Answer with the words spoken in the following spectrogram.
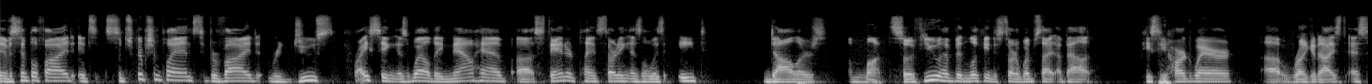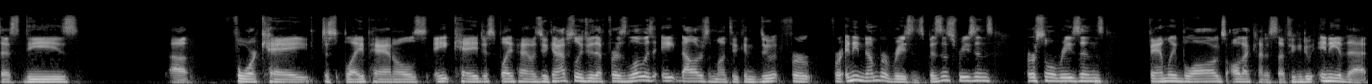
They have simplified its subscription plans to provide reduced pricing as well. They now have uh, standard plans starting as low as $8 a month. So if you have been looking to start a website about PC hardware, uh, ruggedized SSDs, uh, 4K display panels, 8K display panels. You can absolutely do that for as low as $8 a month. You can do it for, for any number of reasons business reasons, personal reasons, family blogs, all that kind of stuff. You can do any of that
